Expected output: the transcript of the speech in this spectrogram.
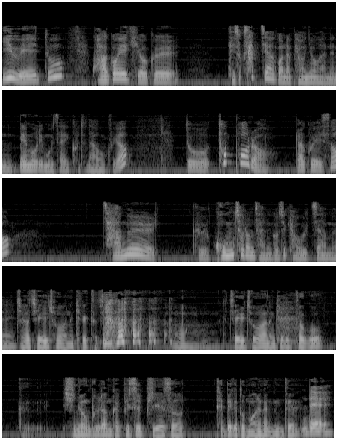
이 외에도 과거의 기억을 계속 삭제하거나 변형하는 메모리 모자이크도 나오고요. 또 토퍼러라고 해서 잠을 그 곰처럼 자는 거죠. 겨울잠을. 제가 제일 좋아하는 캐릭터죠. 아, 제일 좋아하는 캐릭터고 그 신용불량과 빚을 피해서 태백에 도망을 갔는데 네.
